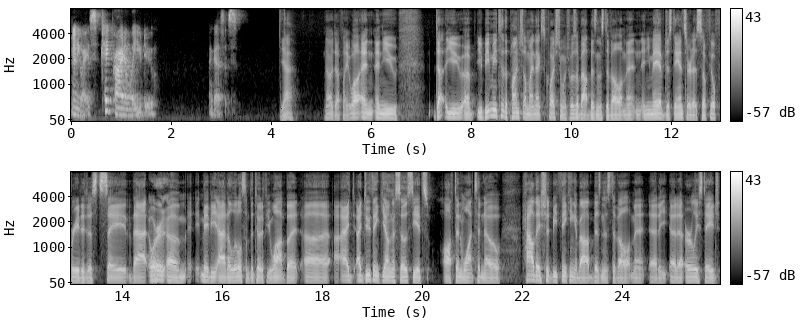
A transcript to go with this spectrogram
anyways, take pride in what you do. I guess it's yeah, no, definitely. Well, and and you you uh, you beat me to the punch on my next question, which was about business development, and, and you may have just answered it. So feel free to just say that, or um, maybe add a little something to it if you want. But uh, I I do think young associates often want to know how they should be thinking about business development at a at an early stage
